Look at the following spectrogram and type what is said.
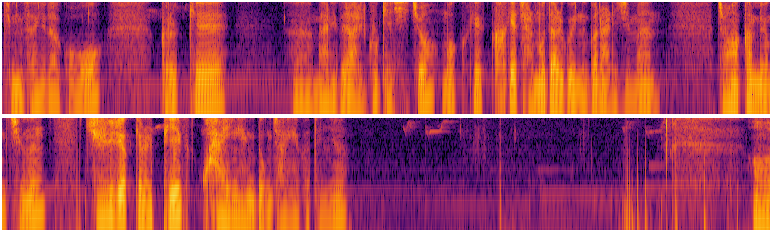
증상이라고 그렇게 어, 많이들 알고 계시죠. 뭐 그게 크게 잘못 알고 있는 건 아니지만 정확한 명칭은 주의력 결핍 과잉 행동 장애거든요. 어,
